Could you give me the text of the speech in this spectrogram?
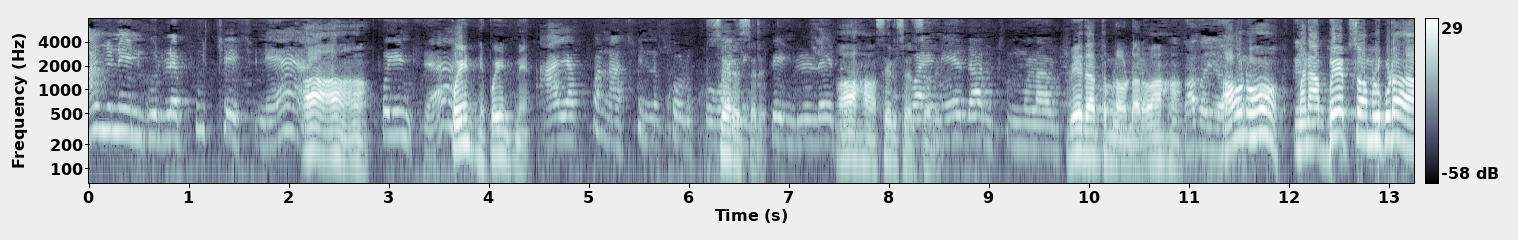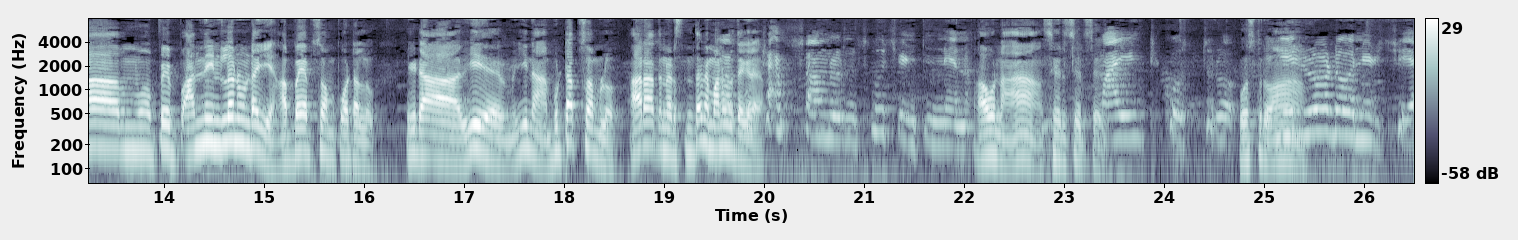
ఆంజనేయుని గుడిలో పూజ చేసిన పోయింట్ని పోయింట్ని. సరే, సరే. ఆహా, సరే, సరే, సరే. వేదాంతంలో ఉన్నారు ఆహా. అవును మన అబ్బాయప్ప స్వాములు కూడా అన్ని ఇంట్లోనే ఉన్నాయి అబ్బాయప్ప స్వామి పోటలు. ఈ- ఈయన బుట్టప్ప స్వాములు ఆరాధన నడుస్తుందని మన దగ్గర. నేను. అవునా? సరే సరే సరే. మా ఇంటికి వస్తురు. వస్తురు, ఆ. ఈ రోడ్డు నిడిచి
